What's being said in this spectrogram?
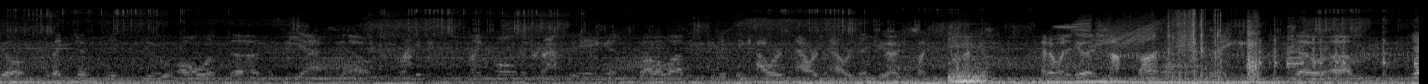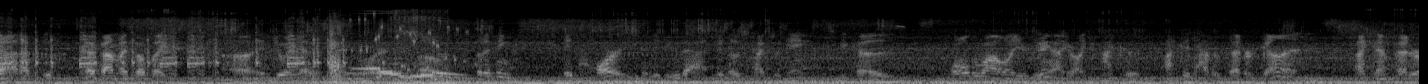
feel I just didn't do all of the BS, you know, like like all the crafting and blah blah blah that you can just sink hours and hours and hours into. I was just like, I just I don't want to do it. It's not fun. So um, yeah, and I, it, I found myself like uh, enjoying that experience more. Um, but I think it's hard that in those types of games because all the while while you're doing that, you're like, I could I could have a better gun. I could have better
